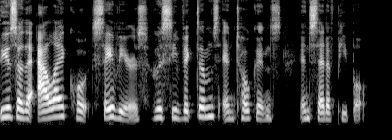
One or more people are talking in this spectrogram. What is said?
These are the ally, quote, saviors who see victims and tokens instead of people.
